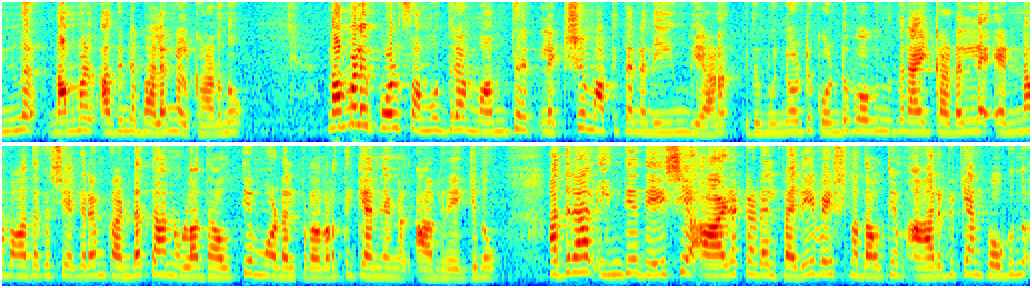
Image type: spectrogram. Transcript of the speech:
ഇന്ന് നമ്മൾ അതിന്റെ ഫലങ്ങൾ കാണുന്നു. നമ്മളിപ്പോൾ സമുദ്ര മന്ഥൻ ലക്ഷ്യമാക്കി തന്നെ നീങ്ങുകയാണ്. ഇത് മുന്നോട്ട് കൊണ്ടുപോകുന്നതിനായി കടലിലെ എണ്ണവാതക ശേഖരം കണ്ടെത്താനുള്ള ദൗത്യ മോഡൽ പ്രവർത്തിക്കാൻ ഞങ്ങൾ ആഗ്രഹിക്കുന്നു. അതിനാൽ ഇന്ത്യ ദേശീയ ആഴക്കടൽ പര്യവേഷണ ദൗത്യം ആരംഭിക്കാൻ പോകുന്നു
